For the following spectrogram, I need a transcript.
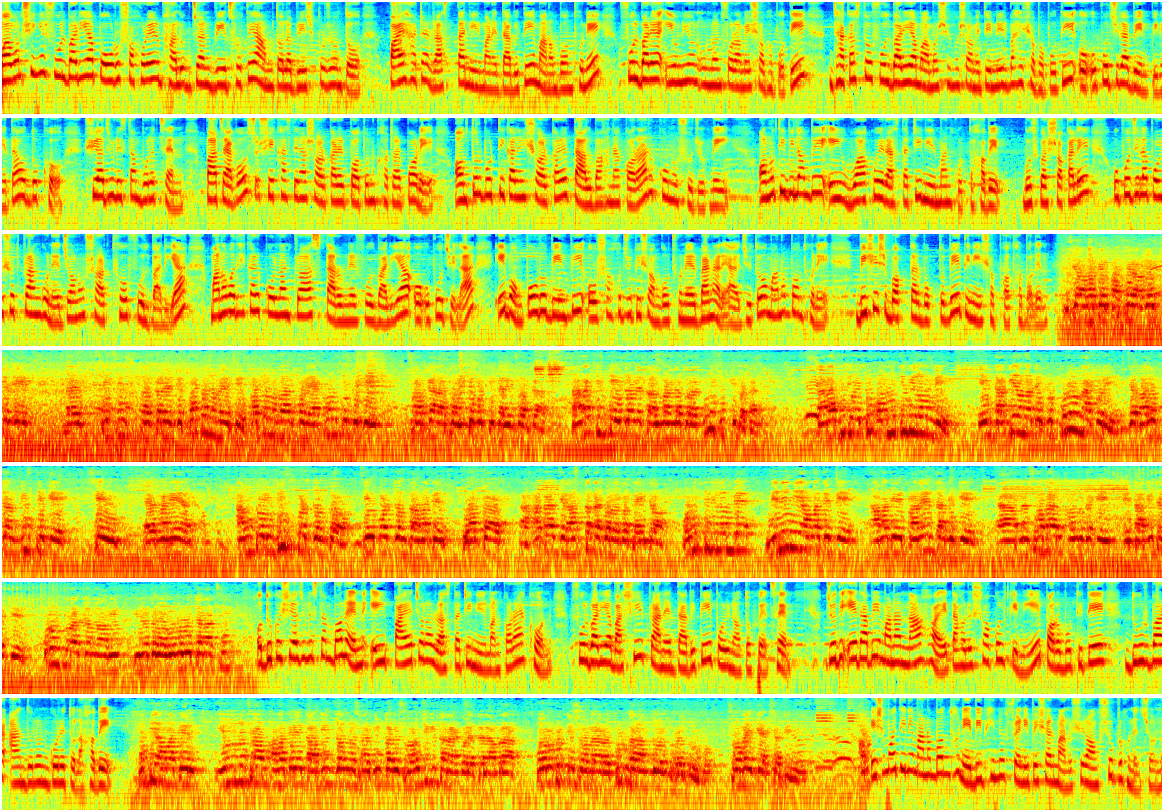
ময়মনসিংহের ফুলবাড়িয়া পৌর শহরের ভালুকজান ব্রিজ হতে আমতলা ব্রিজ পর্যন্ত পায়ে হাঁটার রাস্তা নির্মাণের দাবিতে মানববন্ধনে ফুলবাড়িয়া ইউনিয়ন উন্নয়ন ফোরামের সভাপতি, ঢাকাস্থ ফুলবাড়িয়া ময়মনসিংহ সমিতির নির্বাহী সভাপতি ও উপজেলা বিএনপি নেতা অধ্যক্ষ সিরাজুল ইসলাম বলেছেন, পাঁচ আগস্ট শেখ হাসিনা সরকারের পতন ঘটার পরে অন্তর্বর্তীকালীন সরকারের তালবাহানা করার কোনো সুযোগ নেই। অনতিবিলম্বে এই ওয়াকওয়ে রাস্তাটি নির্মাণ করতে হবে। বুধবার সকালে উপজেলা পরিষদ প্রাঙ্গণে জনস্বার্থ ফুলবাড়িয়া, মানবাধিকার কল্যাণ ট্রাস্ট, তারুণ্যের ফুলবাড়িয়া ও উপজেলা এবং পৌর বিএনপি ও সহযোগী সংগঠনের ব্যানারে আয়োজিত মানববন্ধনে বিশেষ বক্তার বক্তব্যে তিনি এসব কথা বলেন। সরকার আছে, অন্তর্বর্তীকালীন সরকার, তারা কিন্তু এই ধরনের তালবান্ডা করার কোনো যুক্তিকতা নেই। তারা যদি একটু অনতি বিলম্বে এই দাবি আমাদেরকে পূরণ না করে যে বালকজান ব্রিজ থেকে সেই মানে আমতলী ব্রিজ পর্যন্ত, যে পর্যন্ত আমাদের হাঁটার যে রাস্তাটা করার কথা, এটা অনতি বিলম্বে মেনে নিয়ে আমাদেরকে, আমাদের প্রাণের দাবিকে সবার অন্ততকে এই দাবিটাকে পূরণ করার জন্য আমি বিনোদভাবে অনুরোধ জানাচ্ছি। অধ্যক্ষ সিরাজুল ইসলাম বলেন, এই পায়ে চলার রাস্তাটি নির্মাণ করা এখন ফুলবাড়িয়াবাসীর প্রাণের দাবিতে পরিণত হয়েছে। যদি এ দাবি মানা না হয়, তাহলে সকলকে নিয়ে পরবর্তীতে দুর্বার আন্দোলন গড়ে তোলা হবে। যদি আমাদের আমাদের দাবির জন্য সার্বিকভাবে সহযোগিতা না করে, তাহলে আমরা পরবর্তী সময় আরও দুর্বার আন্দোলন গড়ে তুলব। সবাইকে একসাথে নিয়ে। এ সময় তিনি মানববন্ধনে বিভিন্ন শ্রেণি পেশার মানুষের অংশগ্রহণের জন্য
